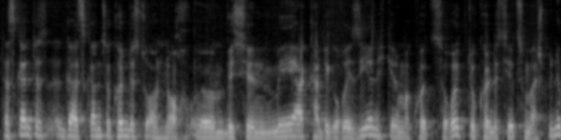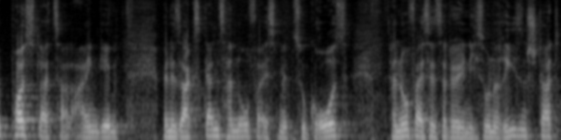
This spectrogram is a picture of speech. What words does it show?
Das Ganze, das Ganze könntest du auch noch äh, ein bisschen mehr kategorisieren. Ich gehe noch mal kurz zurück. Du könntest hier zum Beispiel eine Postleitzahl eingeben. Wenn du sagst, ganz Hannover ist mir zu groß. Hannover ist jetzt natürlich nicht so eine Riesenstadt.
